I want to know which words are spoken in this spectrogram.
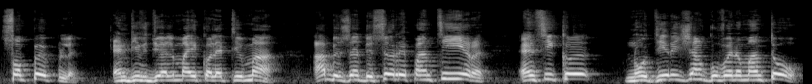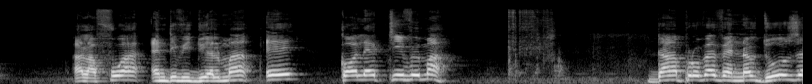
son peuple, individuellement et collectivement, a besoin de se repentir, ainsi que nos dirigeants gouvernementaux, à la fois individuellement et collectivement. Dans Proverbe 29, 12,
